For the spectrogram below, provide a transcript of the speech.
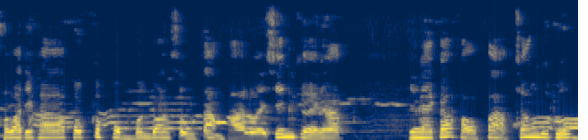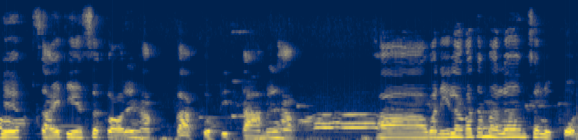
สวัสดีครับ พบกับผมบนบอลสูงต่ำพารวยเช่นเคยนะครับ ยังไงก็ขอฝากช่อง YouTube เว็บไซต์ TS Score ด้วยนะครับ ฝากกดติดตามด้วยนะครับ วันนี้เราก็จะมาเริ่มสรุปผล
